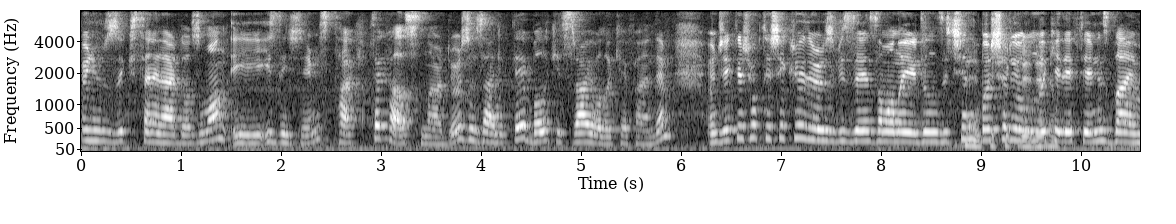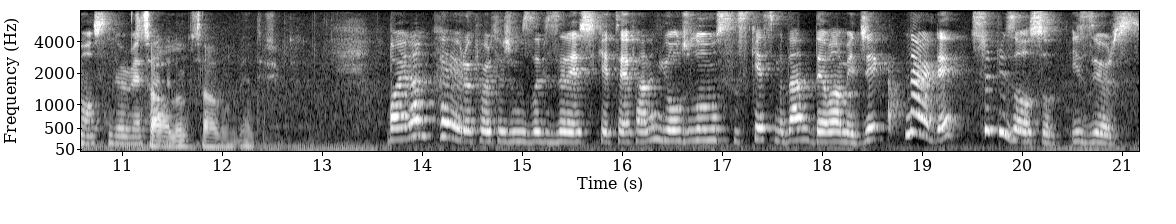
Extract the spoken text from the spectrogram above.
Önümüzdeki senelerde o zaman e, izleyicilerimiz takipte kalsınlar diyoruz. Özellikle Balıkesir Ayvalık efendim. Öncelikle çok teşekkür ediyoruz bizlere zaman ayırdığınız için. Ben Başarı yolundaki ederim. hedefleriniz daim olsun diyorum efendim. Sağ olun, sağ olun. Ben teşekkür ederim. Bayram Kaya röportajımızda bizlere eşlik etti efendim. Yolculuğumuz hız kesmeden devam edecek. Nerede? Sürpriz olsun. İzliyoruz.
